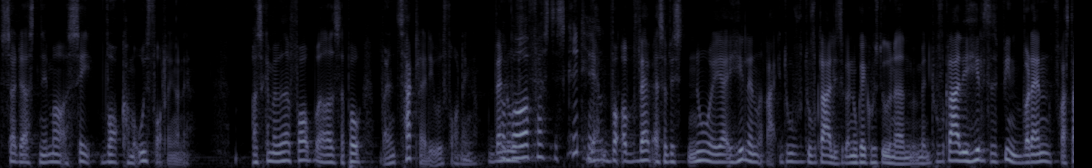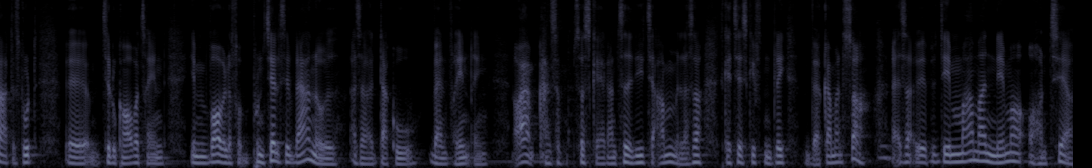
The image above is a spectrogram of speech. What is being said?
så er det også nemmere at se, hvor kommer udfordringerne og så kan man med at forberede sig på, hvordan takler jeg de udfordringer. Hvad og nu, hvor er første skridt her? Ja, hvor, og hvad, altså hvis nu er jeg i hele en række, du, du forklarer lige så godt, nu kan jeg ikke huske det udenad, men du forklarer lige helt så fint, hvordan fra start til slut, øh, til du kommer op og træne, jamen hvor vil der potentielt set være noget, altså der kunne være en forhindring. Nå ja, altså, så skal jeg garanteret lige til ammen, eller så skal jeg til at skifte en blæ. Hvad gør man så? Mm. Altså, øh, det er meget, meget nemmere at håndtere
